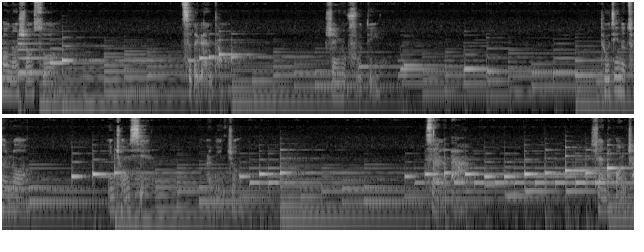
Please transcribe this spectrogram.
毛囊收缩，刺的源头。深入腹地，途经的村落因充血而凝重。算了吧，善的皇朝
